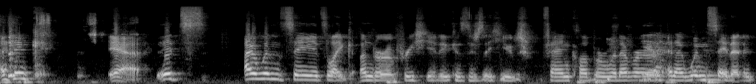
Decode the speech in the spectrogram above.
i think yeah it's i wouldn't say it's like underappreciated because there's a huge fan club or whatever Yeah. and i wouldn't say that it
